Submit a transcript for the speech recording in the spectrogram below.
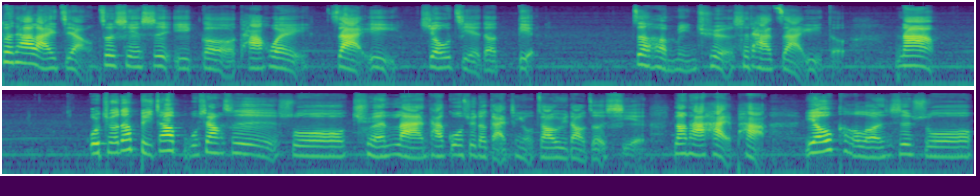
对他来讲，这些是一个他会。在意、纠结的点，这很明确是他在意的。那我觉得比较不像是说全然他过去的感情有遭遇到这些，让他害怕，也有可能是说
